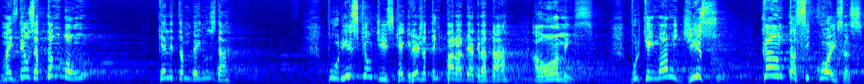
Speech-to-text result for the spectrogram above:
Mas Deus é tão bom que Ele também nos dá. Por isso que eu disse que a igreja tem que parar de agradar a homens, porque em nome disso canta-se coisas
